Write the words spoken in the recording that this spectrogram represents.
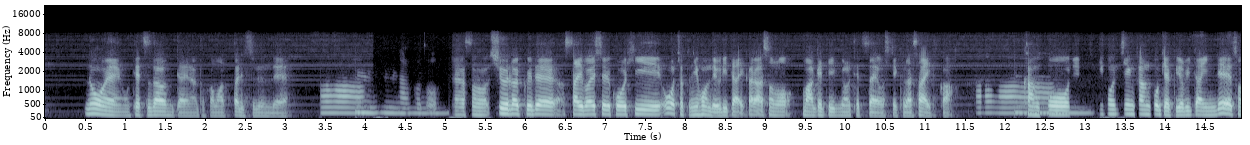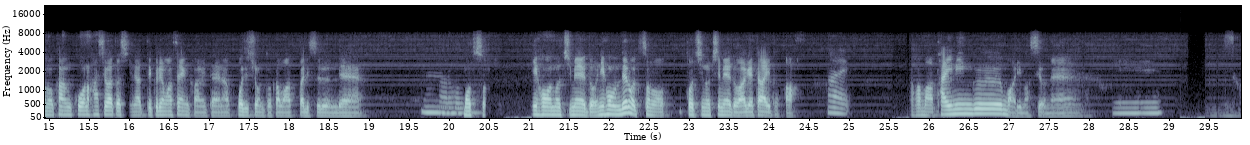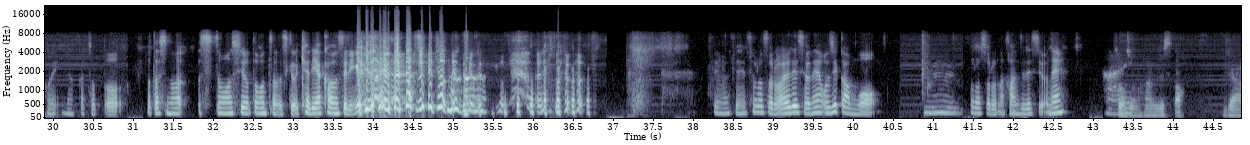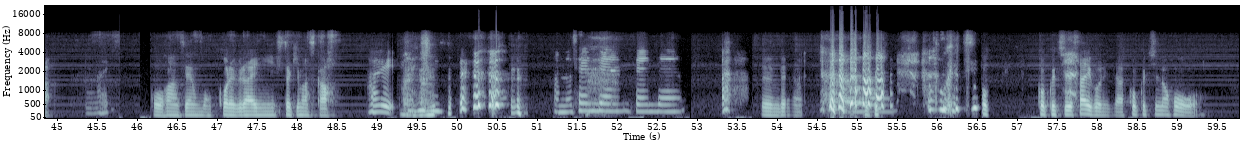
農園を手伝うみたいなとかもあったりするんで。ああ、ななるほど。なんかその集落で栽培してるコーヒーをちょっと日本で売りたいからそのマーケティングの手伝いをしてくださいとか。あ観光で日本人観光客呼びたいんでその観光の橋渡しになってくれませんかみたいなポジションとかもあったりするんで。なるほど。もっとその日本の知名度日本でのその土地の知名度を上げたいとかはい。なんかまあタイミングもありますよね。へえすごい、なんかちょっと。私の質問しようと思ってたんですけど、キャリアカウンセリングみたいになり始めちゃってるんですけど。す。すいません、そろそろあれですよね。お時間もうんそろそろな感じですよね。はいそうそんな感じですか。じゃあはい。後半戦もこれぐらいにしときますか。はい。あの宣伝宣伝宣伝告知 告知最後にじゃあ告知の方を。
